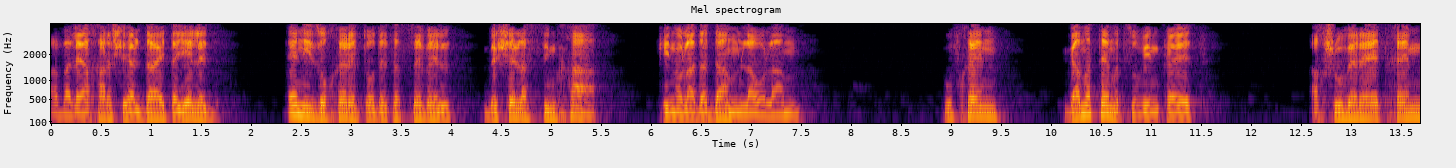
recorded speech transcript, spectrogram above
אבל לאחר שילדה את הילד, אין היא זוכרת עוד את הסבל בשל השמחה, כי נולד אדם לעולם. ובכן, גם אתם עצובים כעת, אך שוב אראה אתכם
